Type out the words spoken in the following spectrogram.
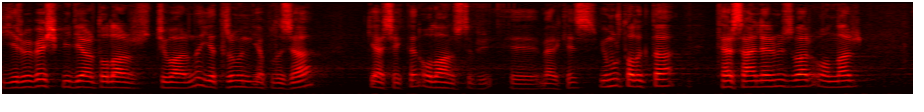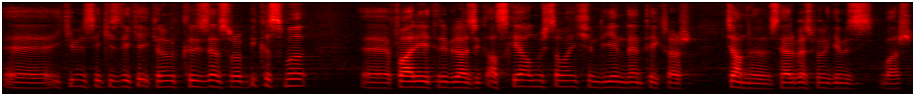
25 milyar dolar civarında yatırımın yapılacağı gerçekten olağanüstü bir e, merkez. Yumurtalık'ta tersanelerimiz var. Onlar e, 2008'deki ekonomik krizden sonra bir kısmı e, faaliyetini birazcık askıya almıştı ama şimdi yeniden tekrar canlı serbest bölgemiz var.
